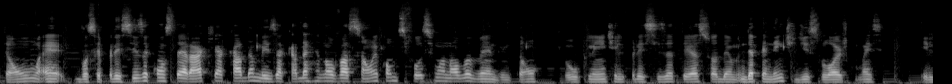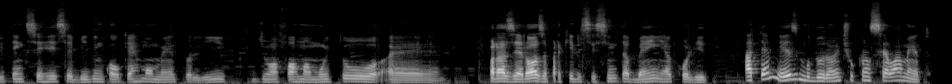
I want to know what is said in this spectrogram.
Então, é, você precisa considerar que a cada mês, a cada renovação é como se fosse uma nova venda. Então, o cliente ele precisa ter a sua demanda, independente disso, lógico, mas ele tem que ser recebido em qualquer momento ali de uma forma muito é, prazerosa para que ele se sinta bem e acolhido. Até mesmo durante o cancelamento.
